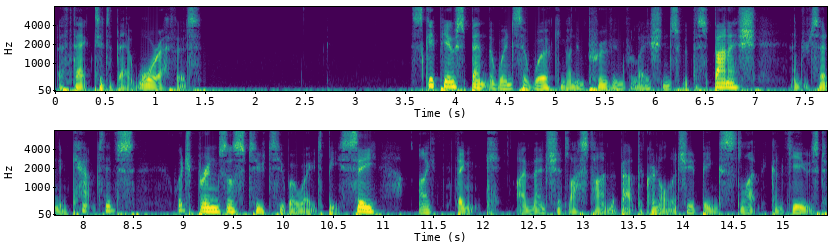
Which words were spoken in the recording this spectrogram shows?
affected their war effort. Scipio spent the winter working on improving relations with the Spanish and returning captives, which brings us to 208 BC. I think I mentioned last time about the chronology being slightly confused.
